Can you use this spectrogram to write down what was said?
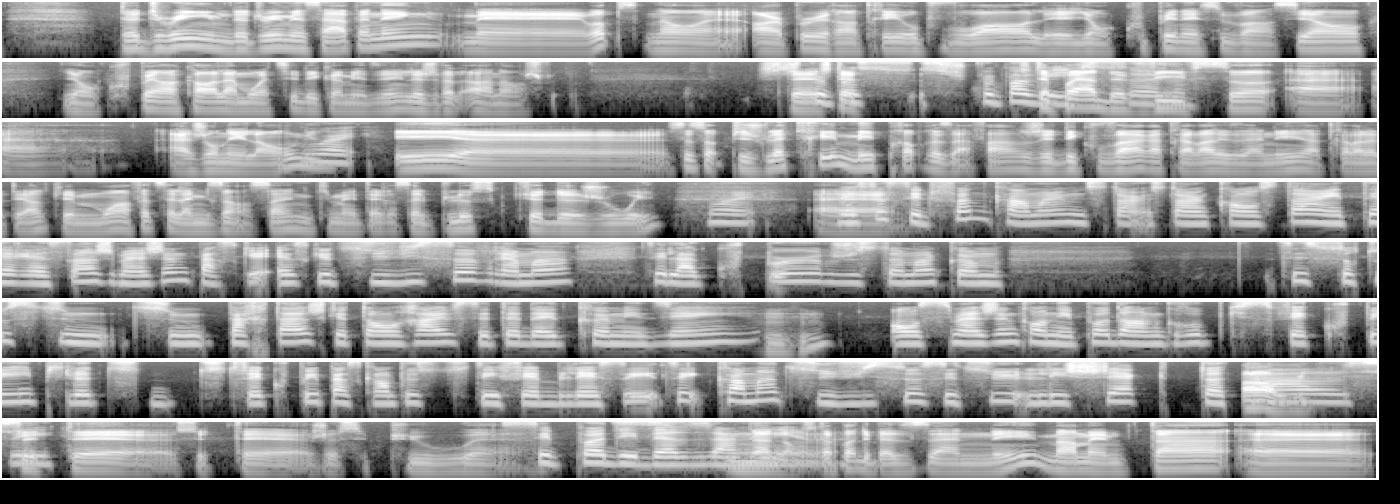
The Dream, The Dream is happening, mais oups, non, euh, Harper est rentré au pouvoir, ils ont coupé les subventions, ils ont coupé encore la moitié des comédiens. Là, j'ai fait, ah non, je, je peux pas, J'étais pas de vivre ça à, à, journée longue. Et euh, c'est ça. Puis je voulais créer mes propres affaires. J'ai découvert à travers les années, à travers le théâtre, que moi, en fait, c'est la mise en scène qui m'intéressait le plus que de jouer. Ouais. Mais ça, euh, c'est le fun quand même. C'est un, un, constat intéressant, j'imagine, parce que est-ce que tu vis ça vraiment, tu la coupure, justement, comme. Tu sais, surtout si tu, tu me partages que ton rêve, c'était d'être comédien. Mm-hmm on s'imagine qu'on n'est pas dans le groupe qui se fait couper, puis là, tu, te fais couper parce qu'en plus, tu t'es fait blesser. Tu sais, comment tu vis ça? C'est-tu l'échec total? Ah oui, c'était, euh, c'était, je sais plus où... Euh, c'est pas des belles années. Non, non, c'était pas des belles années, mais en même temps... Euh,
